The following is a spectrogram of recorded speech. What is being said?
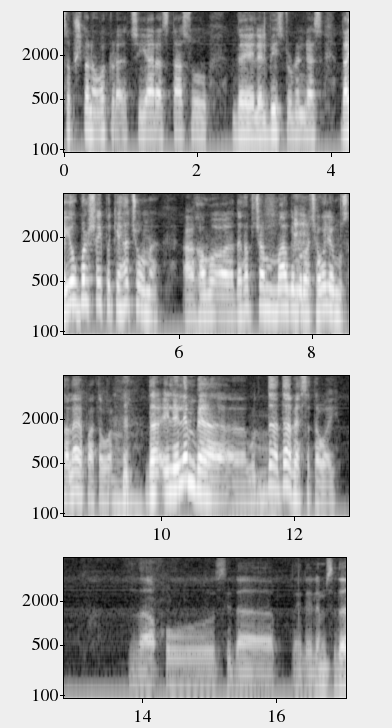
څه پوښتنه وکړه چې یاره ستاسو د ایل ایل بي سټوډنټ یاست دا یو بل شی پکې هچومه هغه دغه په چم مالګه مې راچولې مصالحه یې پاته وه د ایل ایل ایم بیا دا دا بیا څه ته وایي دا خو چې دا ایل ایل ایم چې دا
